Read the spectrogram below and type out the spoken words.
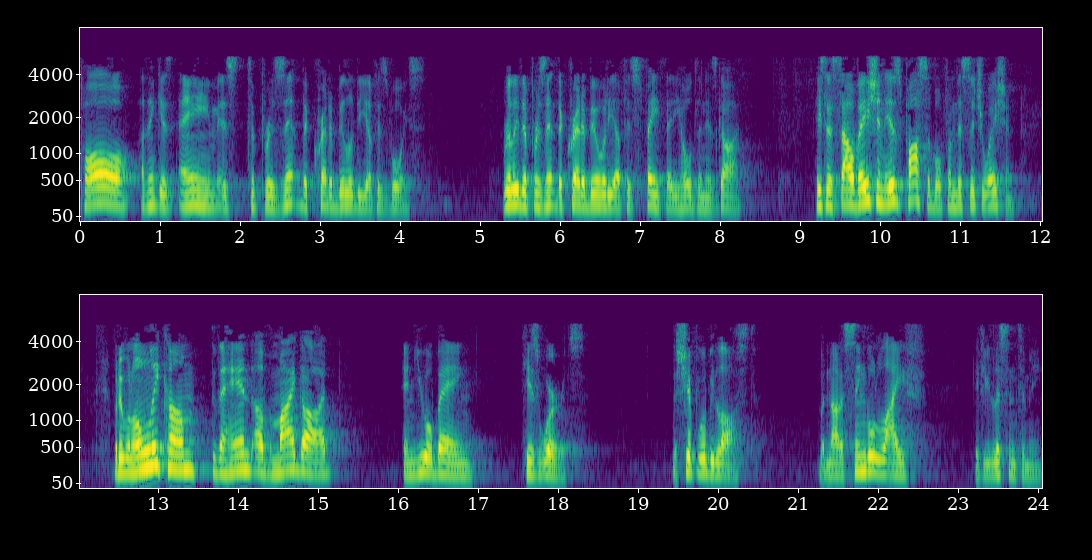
Paul, I think his aim is to present the credibility of his voice, really to present the credibility of his faith that he holds in his God. He says salvation is possible from this situation, but it will only come through the hand of my God and you obeying his words. The ship will be lost, but not a single life if you listen to me.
